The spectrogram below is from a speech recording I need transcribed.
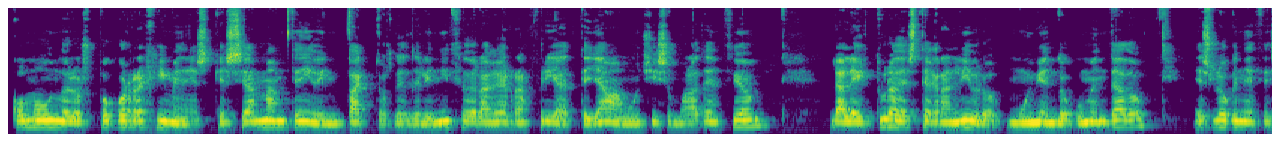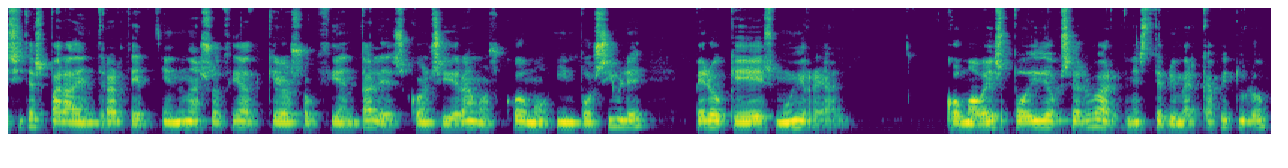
cómo uno de los pocos regímenes que se han mantenido intactos desde el inicio de la Guerra Fría te llama muchísimo la atención, la lectura de este gran libro, muy bien documentado, es lo que necesitas para adentrarte en una sociedad que los occidentales consideramos como imposible, pero que es muy real. Como habéis podido observar en este primer capítulo,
